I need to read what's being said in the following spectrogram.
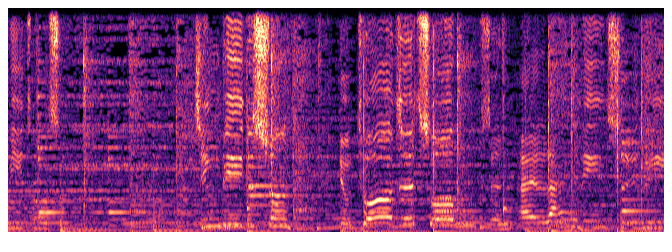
迷痛楚。紧闭双眼。又拖着错误，真爱来临时，你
